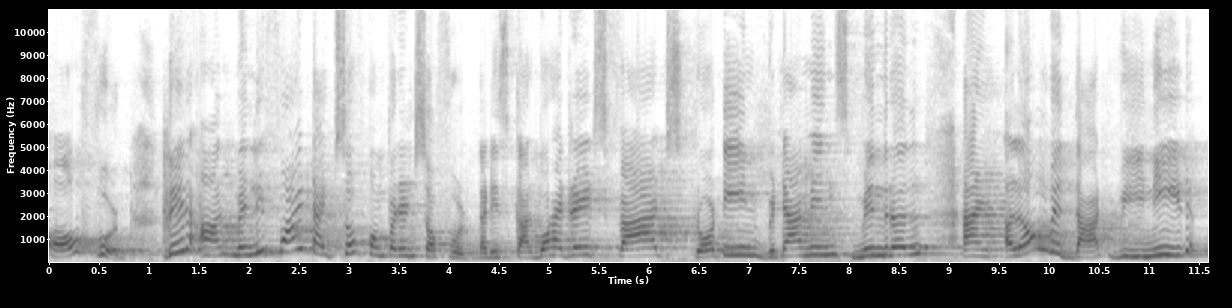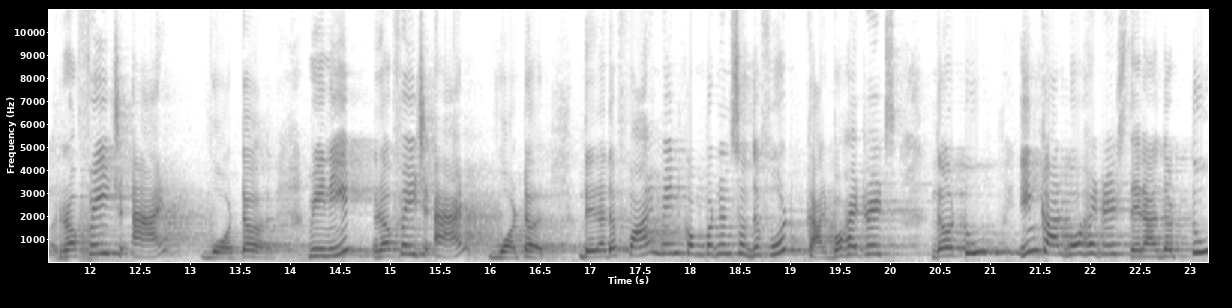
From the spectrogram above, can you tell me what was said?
of food. There are mainly five types of components of food. That is carbohydrates fats protein vitamins mineral and along with that we need roughage and water. We need roughage and water. There are the five main components of the food carbohydrates. The two in carbohydrates there are the two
